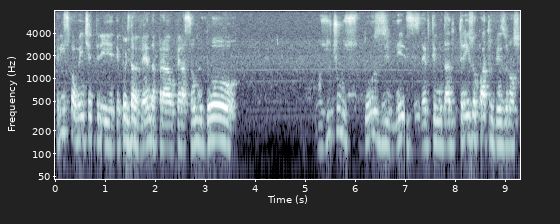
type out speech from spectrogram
principalmente entre depois da venda para operação, mudou. Nos últimos 12 meses, deve ter mudado três ou quatro vezes o nosso,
